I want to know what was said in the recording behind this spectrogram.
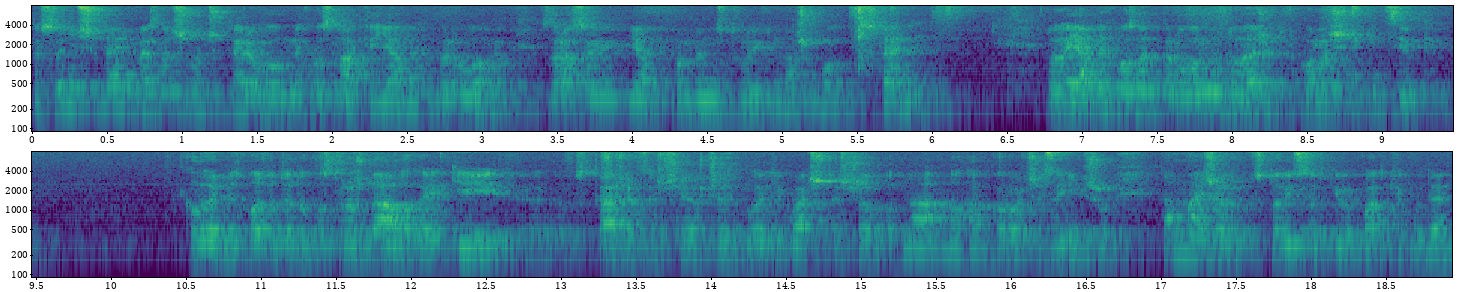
На сьогоднішній день визначено чотири головних ознаки явних переломів. Зараз я продемонструю їх на нашому стенді. До явних ознак переломів належать вкорочені кінцівки. Коли ви підходите до постраждалого, який е, скажеться, що щось болить, і бачите, що одна нога коротша за іншу, там майже в 100% випадків буде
